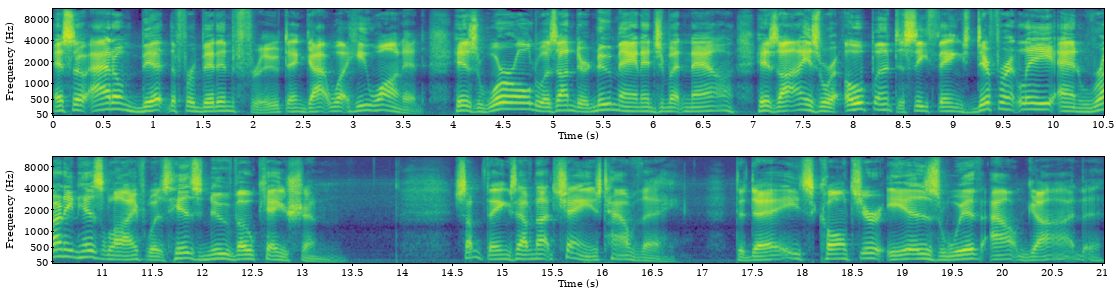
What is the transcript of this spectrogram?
And so Adam bit the forbidden fruit and got what he wanted. His world was under new management now. His eyes were open to see things differently, and running his life was his new vocation. Some things have not changed, have they? Today's culture is without God.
